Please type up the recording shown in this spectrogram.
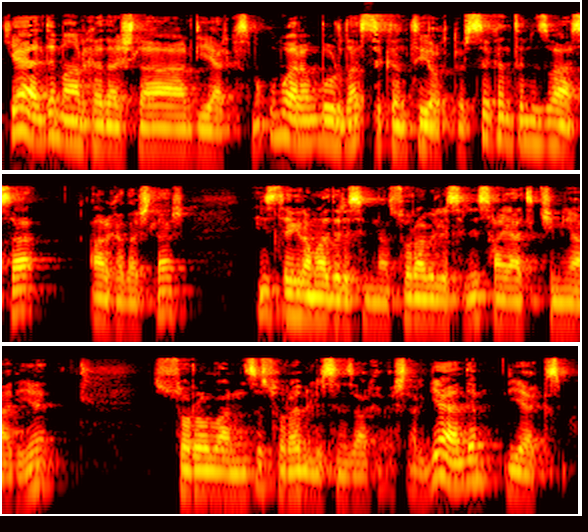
Geldim arkadaşlar diğer kısma. Umarım burada sıkıntı yoktur. Sıkıntınız varsa arkadaşlar Instagram adresimden sorabilirsiniz. Hayat Kimya diye sorularınızı sorabilirsiniz arkadaşlar. Geldim diğer kısma.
